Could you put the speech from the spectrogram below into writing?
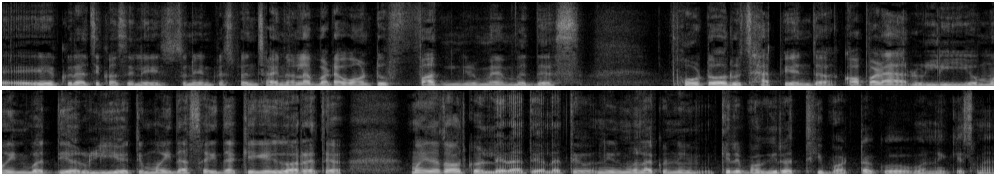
यो कुरा चाहिँ कसैले सुने इन्ट्रेस्ट पनि छैन होला but I want to fucking remember this फोटोहरू छापियो नि त कपडाहरू लियो मैनबत्तीहरू लियो त्यो मैदा सैदा के के गरेर थियो मैदा त अर्को लिएर थियो होला त्यो निर्मलाको नि के अरे भगीरथी भट्टको भन्ने केसमा।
